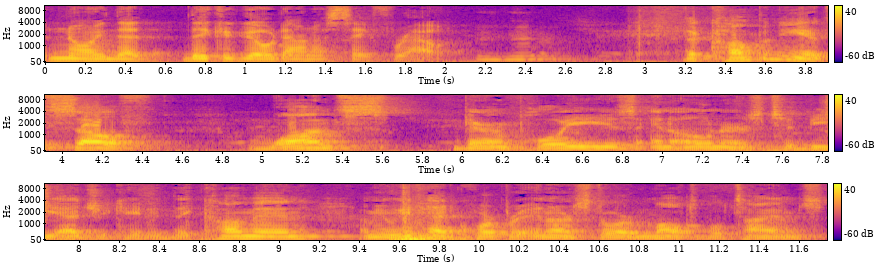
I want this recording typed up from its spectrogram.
knowing that they could go down a safe route. The company itself wants their employees and owners to be educated. They come in, I mean, we've had corporate in our store multiple times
